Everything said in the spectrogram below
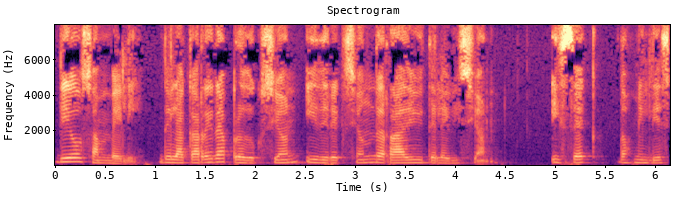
Diego Zambelli, de la carrera Producción y Dirección de Radio y Televisión. ISEC 2010.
